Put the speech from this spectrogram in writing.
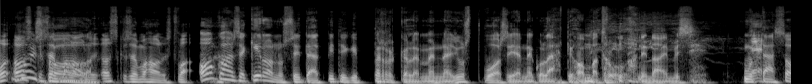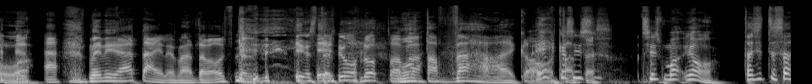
O, olisiko, se mahdollista, olisiko se mahdollista? Va- Onkohan se kironnut sitä, että pitikin pörkölle mennä just vuosi ennen kuin lähti hommat rullaan niin naimisiin. Mutta tässä ollaan. Meni hätäilemään tämä. Olisi pitänyt- odottaa vähän. Mutta vähän aikaa Ehkä siis, tässä. siis mä, joo. Tai sitten, sä,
